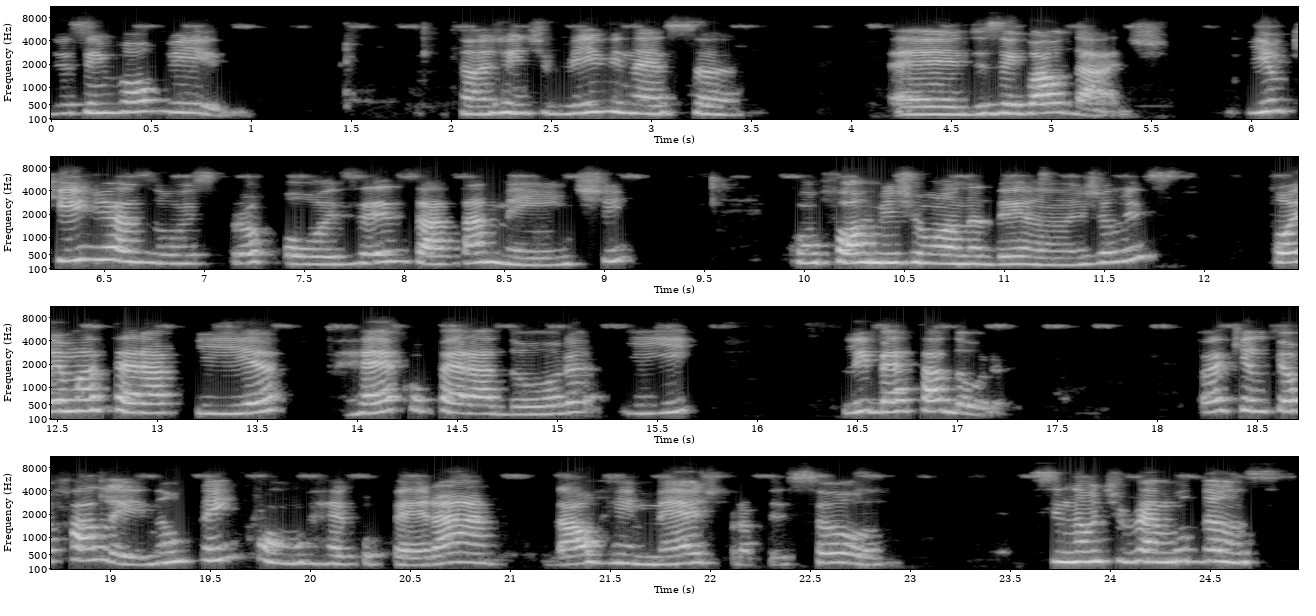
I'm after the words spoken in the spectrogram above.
desenvolvido. Então a gente vive nessa é, desigualdade. E o que Jesus propôs exatamente, conforme Joana de Ângeles, foi uma terapia recuperadora e libertadora. Foi aquilo que eu falei, não tem como recuperar, dar o remédio para a pessoa, se não tiver mudança.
